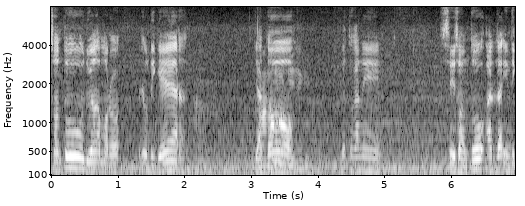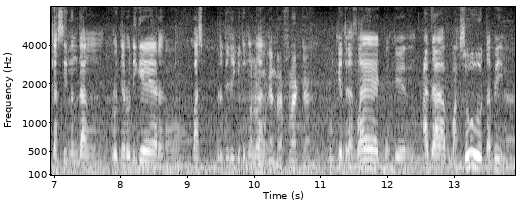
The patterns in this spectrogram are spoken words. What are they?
Son tuh duel sama Rudiger. Jatuh. Kronologinya gitu. jatuh kan nih. Si Son tuh ada indikasi nendang perutnya Rudiger. Oh. Pas berdiri gitu nendang. mungkin refleks ya. Mungkin refleks mungkin ada maksud tapi ya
